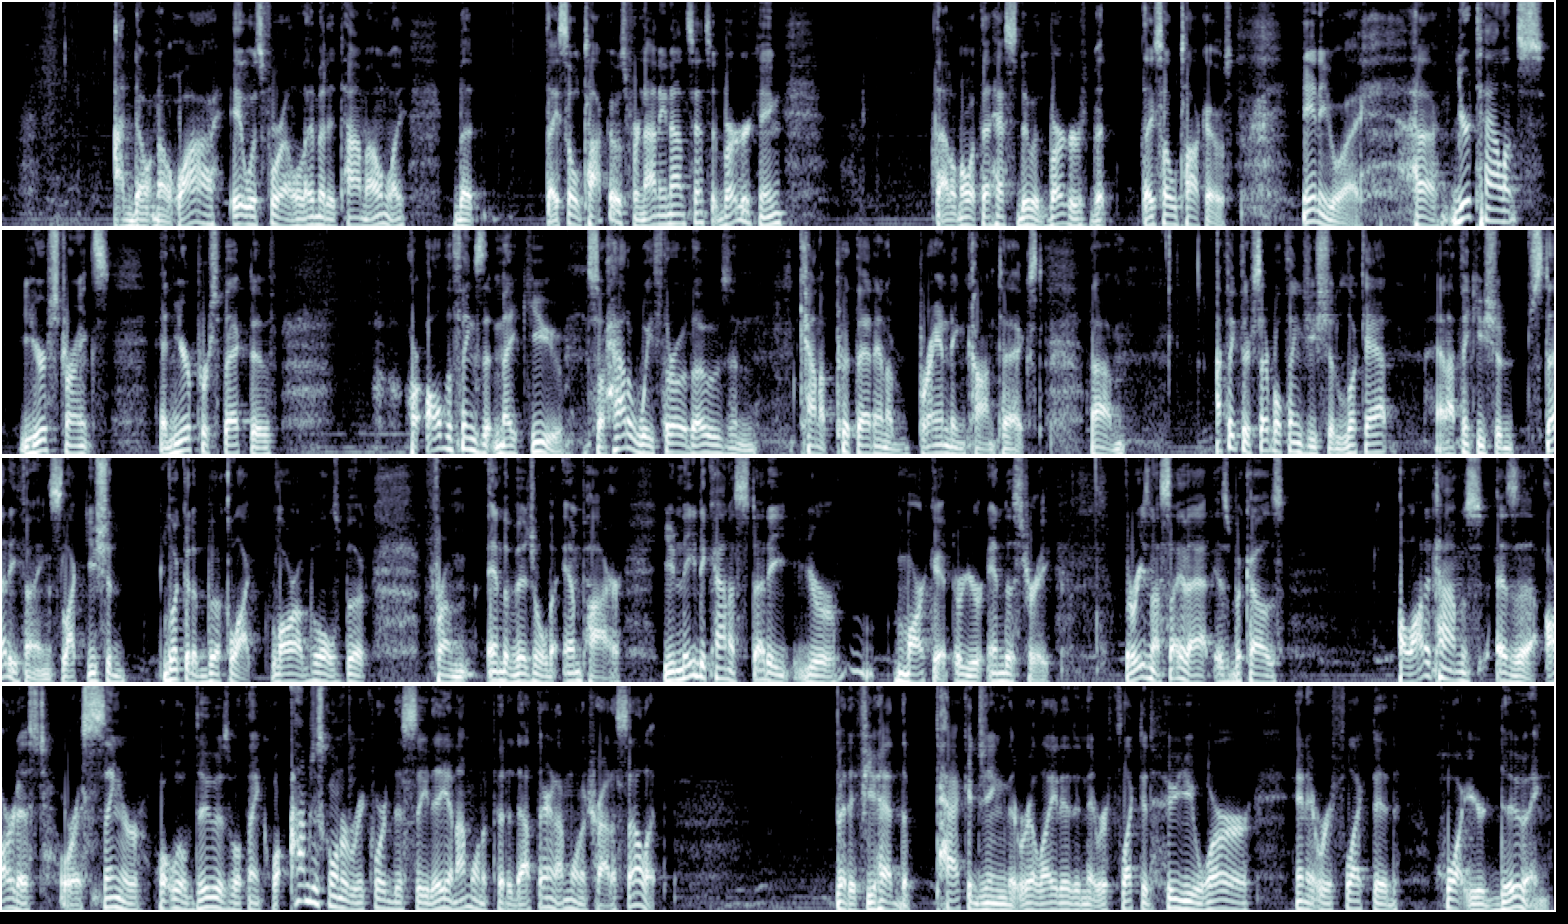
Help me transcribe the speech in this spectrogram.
I don't know why. It was for a limited time only, but they sold tacos for 99 cents at Burger King. I don't know what that has to do with burgers, but they sold tacos. Anyway, uh, your talents, your strengths, and your perspective are all the things that make you. So, how do we throw those and kind of put that in a branding context? Um, I think there's several things you should look at, and I think you should study things. Like you should look at a book like Laura Bull's book, from individual to empire, you need to kind of study your market or your industry. The reason I say that is because a lot of times as an artist or a singer, what we'll do is we'll think, well, I'm just going to record this CD and I'm going to put it out there and I'm going to try to sell it. But if you had the packaging that related and it reflected who you were and it reflected what you're doing,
